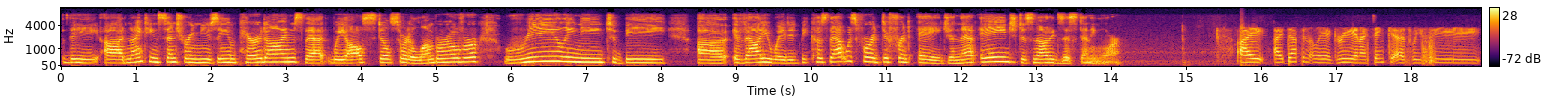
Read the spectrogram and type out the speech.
the uh, 19th century museum paradigms that we all still sort of lumber over really need to be uh, evaluated because that was for a different age, and that age does not exist anymore. I I definitely agree, and I think as we see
